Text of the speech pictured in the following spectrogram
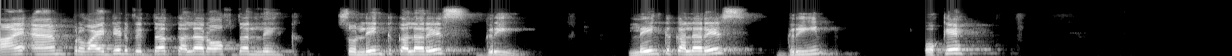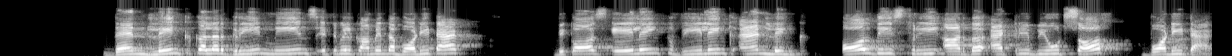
I am provided with the color of the link. So link color is green. Link color is green. Okay. Then link color green means it will come in the body tag because A link, V link and link. All these three are the attributes of body tag.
